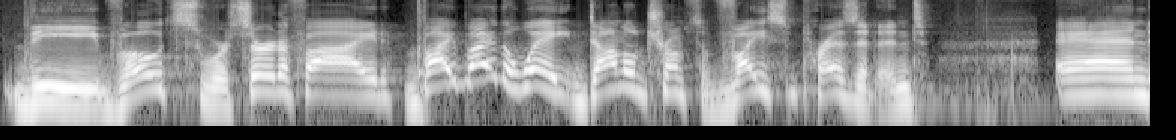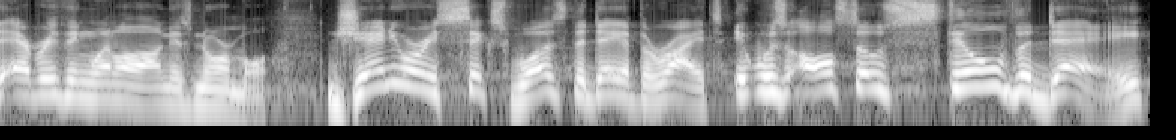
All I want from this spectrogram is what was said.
the votes were certified by, by the way, Donald Trump's vice president and everything went along as normal. January 6th was the day of the riots. It was also still the day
